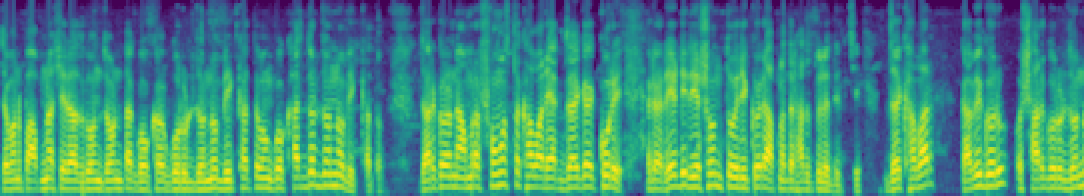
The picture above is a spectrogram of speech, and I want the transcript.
যেমন পাবনা, সিরাজগঞ্জ, জোনটা গরুর জন্য বিখ্যাত এবং গো খাদ্যর জন্য বিখ্যাত। যার কারণে আমরা সমস্ত খাবার এক জায়গায় করে একটা রেডি রেশন তৈরি করে আপনাদের হাতে তুলে দিচ্ছি। যে খাবার গাভী গরু ও সার গরুর জন্য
